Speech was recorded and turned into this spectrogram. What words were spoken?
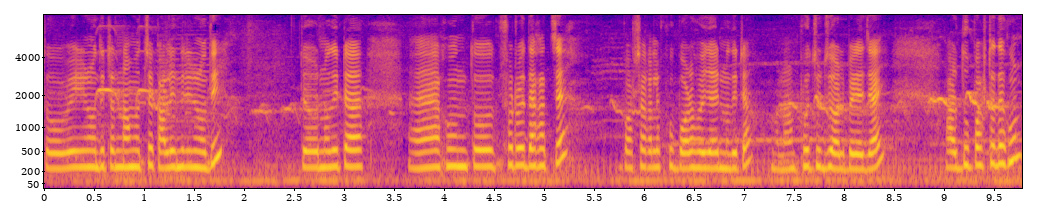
তো, এই নদীটার নাম হচ্ছে কালিন্দ্রী নদী। তো, নদীটা এখন তো ছোটোই দেখাচ্ছে। বর্ষাকালে খুব বড় হয়ে যায় নদীটা মানে প্রচুর জল বেড়ে যায়। আর দুপাশটা দেখুন,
